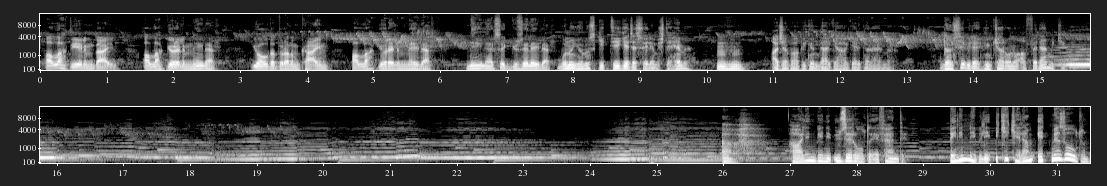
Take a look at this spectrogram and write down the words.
Allah diyelim daim. Allah görelim neyler. Yolda duralım kaim. Allah görelim neyler. Neylerse güzel eyler. Bunu Yunus gittiği gece söylemişti he mi? Hı hı. Acaba bir gün dergaha geri döner mi? Dönse bile hünkâr onu affeder mi ki? Halin beni üzer oldu efendi. Benimle bile iki kelam etmez oldun.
